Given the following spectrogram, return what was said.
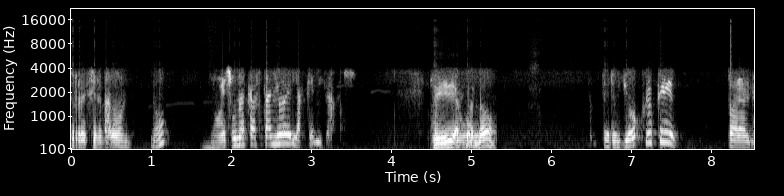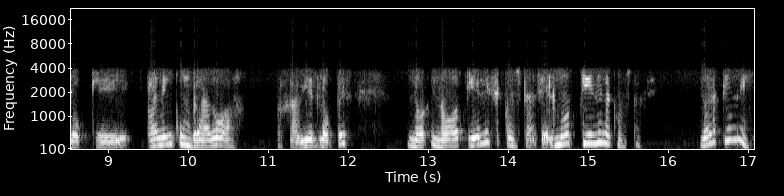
reservadón, ¿no? No es una castañuela, que digamos. Sí, de acuerdo. pero yo creo que para lo que han encumbrado a, a Javier López, no, no tiene esa constancia, él no tiene la constancia, no la tiene,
